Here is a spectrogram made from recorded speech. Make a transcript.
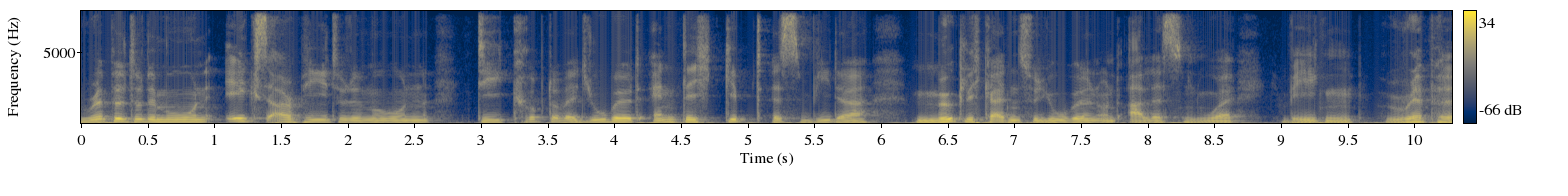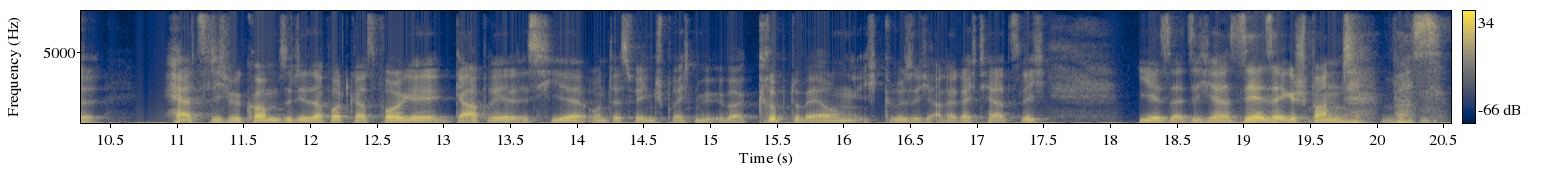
Ripple to the Moon, XRP to the Moon. Die Kryptowelt jubelt. Endlich gibt es wieder Möglichkeiten zu jubeln und alles nur wegen Ripple. Herzlich willkommen zu dieser Podcast-Folge. Gabriel ist hier und deswegen sprechen wir über Kryptowährungen. Ich grüße euch alle recht herzlich. Ihr seid sicher sehr, sehr gespannt, was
